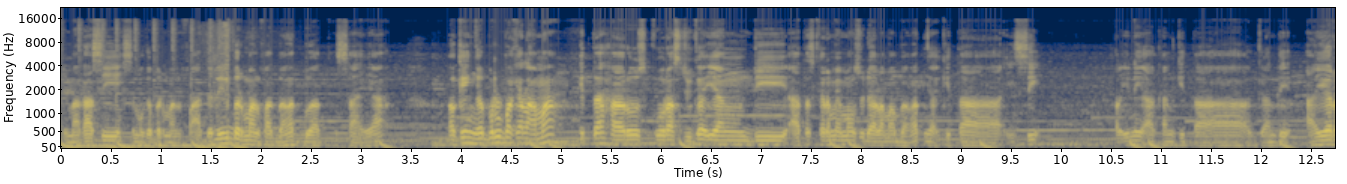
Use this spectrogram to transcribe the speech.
Terima kasih semoga bermanfaat. Dan ini bermanfaat banget buat saya Oke nggak perlu pakai lama. Kita harus kuras juga yang di atas karena memang sudah lama banget nggak kita isi. Kali ini akan kita ganti air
